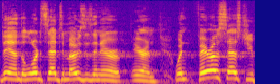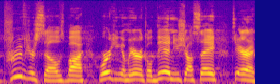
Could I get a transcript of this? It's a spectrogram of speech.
Then the Lord said to Moses and Aaron, When Pharaoh says to you, Prove yourselves by working a miracle, then you shall say to Aaron,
